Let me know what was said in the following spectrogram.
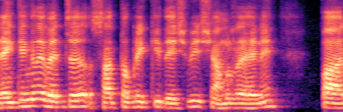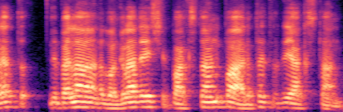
ਰੈਂਕਿੰਗ ਦੇ ਵਿੱਚ ਸੱਤ ਅਫਰੀਕੀ ਦੇਸ਼ ਵੀ ਸ਼ਾਮਲ ਰਹੇ ਨੇ। ਭਾਰਤ ਪਹਿਲਾਂ ਬੰਗਲਾਦੇਸ਼ ਪਾਕਿਸਤਾਨ ਭਾਰਤ ਤੇ ਤਜ਼ਾਕਿਸਤਾਨ।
